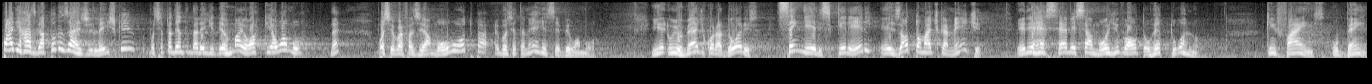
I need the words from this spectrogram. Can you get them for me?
pode rasgar todas as leis que você está dentro da lei de Deus maior, que é o amor. Você vai fazer amor ao outro, para você também receber o amor. E os médicos oradores, sem eles quererem, eles automaticamente ele recebe esse amor de volta, o retorno. Quem faz o bem,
